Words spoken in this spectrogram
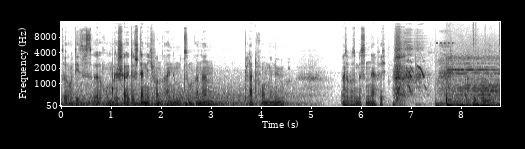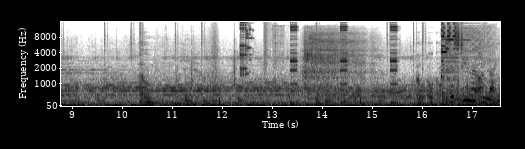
So, dieses äh, Rumgeschalte ständig von einem zum anderen Plattformmenü. Ist aber so ein bisschen nervig. online.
